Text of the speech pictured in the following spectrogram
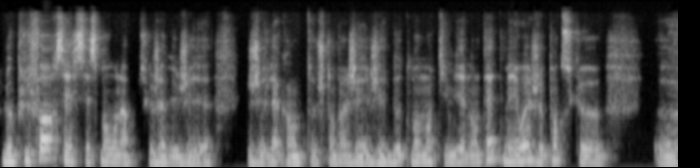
le plus fort, c'est ce moment-là. Parce que j'avais, là, quand je t'en parle, j'ai d'autres moments qui me viennent en tête, mais ouais, je pense que euh,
